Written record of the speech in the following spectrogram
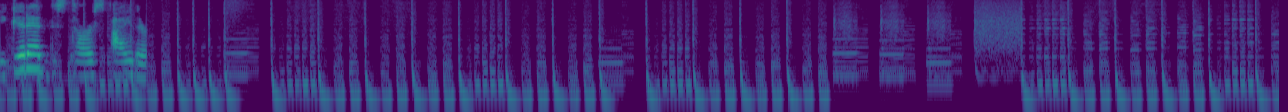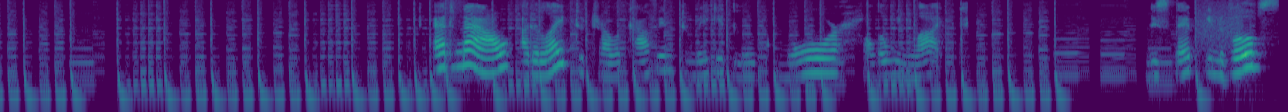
You could add the stars either. And now, I'd like to draw a coffin to make it look more Halloween-like. This step involves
